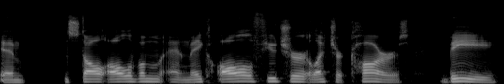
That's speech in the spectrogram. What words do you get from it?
and install all of them and make all future electric cars be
